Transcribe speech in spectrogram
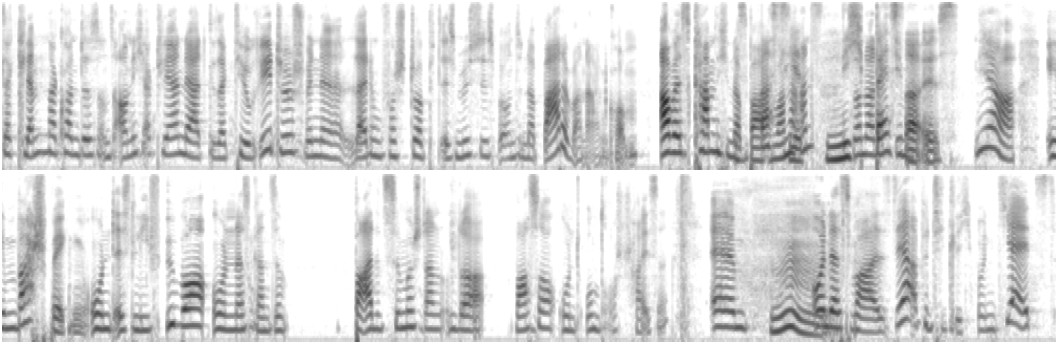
der Klempner konnte es uns auch nicht erklären. Der hat gesagt, theoretisch, wenn eine Leitung verstopft ist, müsste es bei uns in der Badewanne ankommen. Aber es kam nicht in der was Badewanne jetzt an. nicht sondern besser ist. Ja, im Waschbecken. Und es lief über und das ganze Badezimmer stand unter Wasser und unter Scheiße. Ähm, Mm. Und das war sehr appetitlich. Und jetzt,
